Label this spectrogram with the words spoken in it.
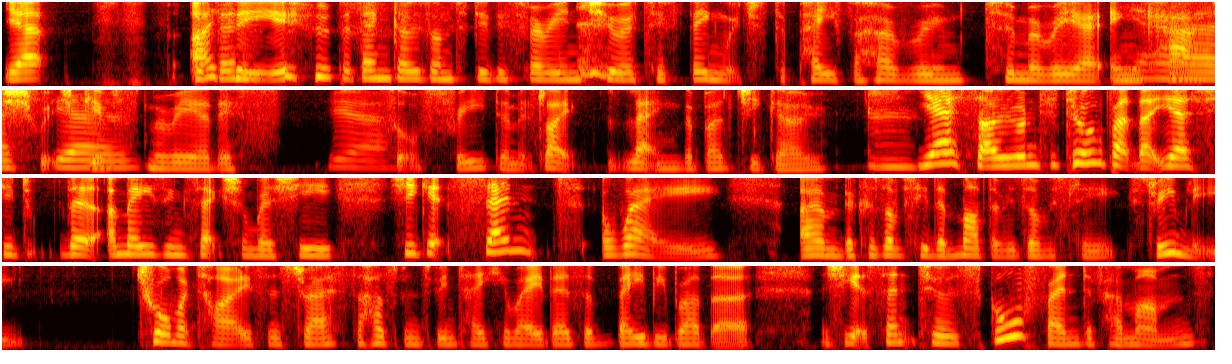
yep, I then- see you. But then goes on to do this very intuitive thing, which is to pay for her room to Maria in cash, which yeah. gives Maria this Yeah. sort of freedom. It's like letting the budgie go. Yes, I wanted to talk about that. Yes, she the amazing section where she she gets sent away um, because obviously the mother is obviously extremely traumatized and stressed. The husband's been taken away. There's a baby brother, and she gets sent to a school friend of her mum's.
